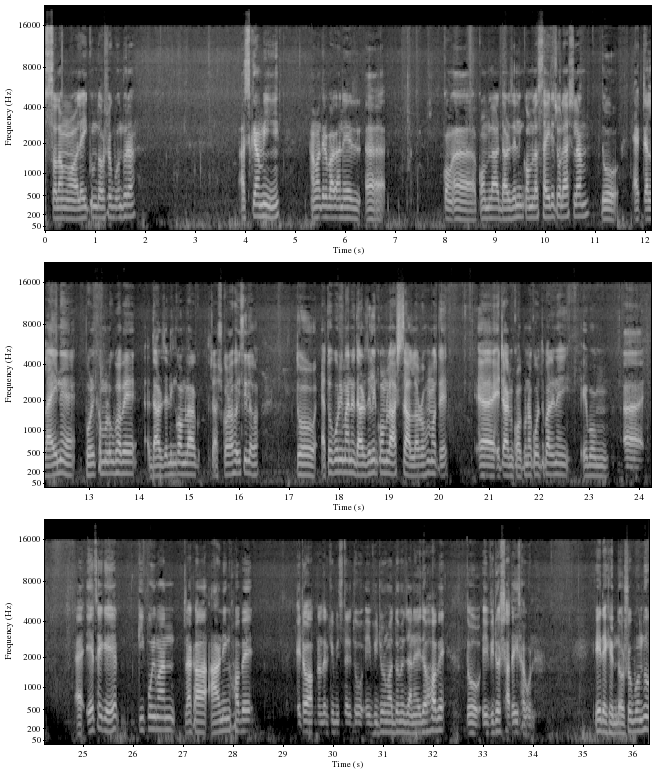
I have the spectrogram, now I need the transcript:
আসসালামু আলাইকুম, দর্শক বন্ধুরা। আজকে আমি আমাদের বাগানের কমলা, দার্জিলিং কমলার সাইডে চলে আসলাম। তো একটা লাইনে পরীক্ষামূলকভাবে দার্জিলিং কমলা চাষ করা হয়েছিল। তো এত পরিমাণে দার্জিলিং কমলা আসছে আল্লাহর রহমতে এটা আমি কল্পনা করতে পারি নাই এবং এ থেকে কি পরিমাণ টাকা আর্নিং হবে এটাও আপনাদেরকে বিস্তারিত এই ভিডিওর মাধ্যমে জানিয়ে দেওয়া হবে। তো এই ভিডিওর সাথেই থাকুন। এই দেখেন দর্শক বন্ধু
